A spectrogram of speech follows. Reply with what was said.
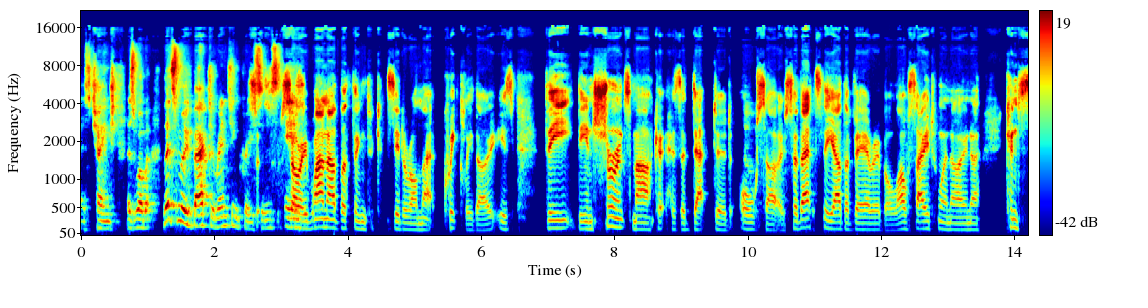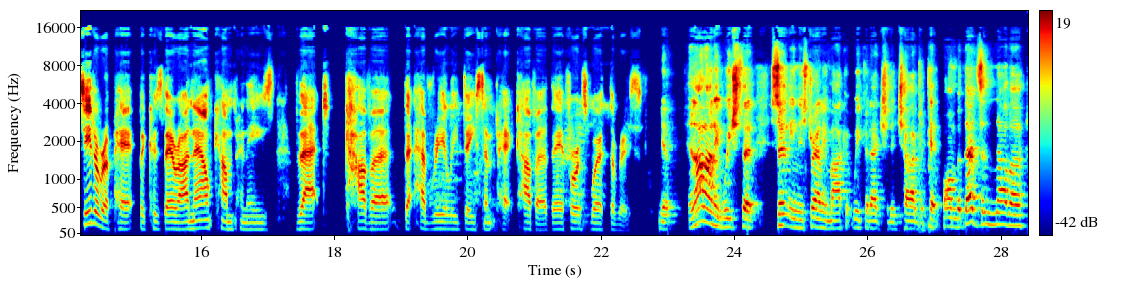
has changed as well. But let's move back to rent increases. So, sorry, one other thing to consider on that quickly though is the the insurance market has adapted also so that's the other variable i'll say to an owner consider a pet because there are now companies that cover that have really decent pet cover therefore it's worth the risk Yep. And I'd only wish that certainly in the Australian market we could actually charge a pet bond, but that's another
